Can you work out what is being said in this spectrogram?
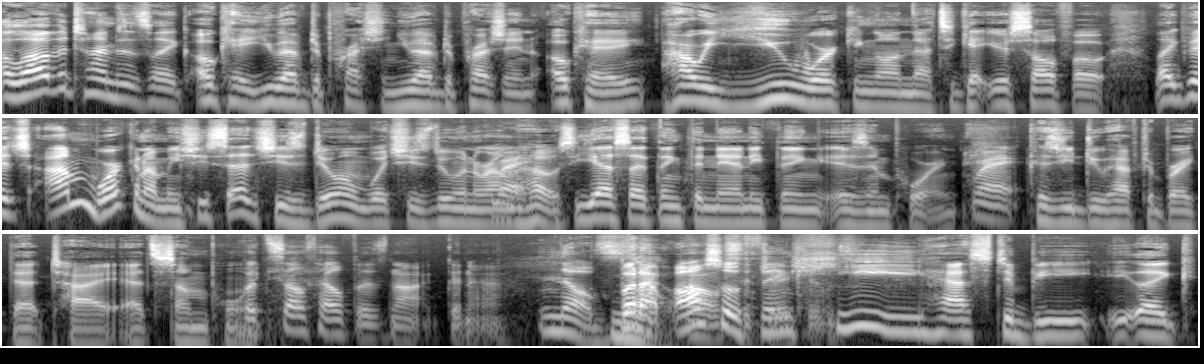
a lot of the times it's like, okay, you have depression, you have depression. Okay, how are you working on that to get yourself out? Like, bitch, I'm working on me. She said she's doing what she's doing around Right. the house. Yes, I think the nanny thing is important. Right. Because you do have to break that tie at some point. But self help is not gonna. no, but I also think he has to be like,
